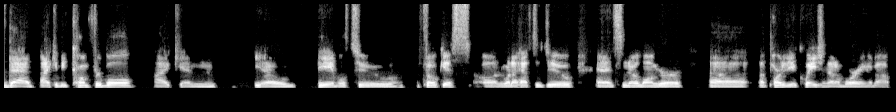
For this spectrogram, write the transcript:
that I can be comfortable. I can, you know, be able to focus on what I have to do, and it's no longer uh, a part of the equation that I'm worrying about.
